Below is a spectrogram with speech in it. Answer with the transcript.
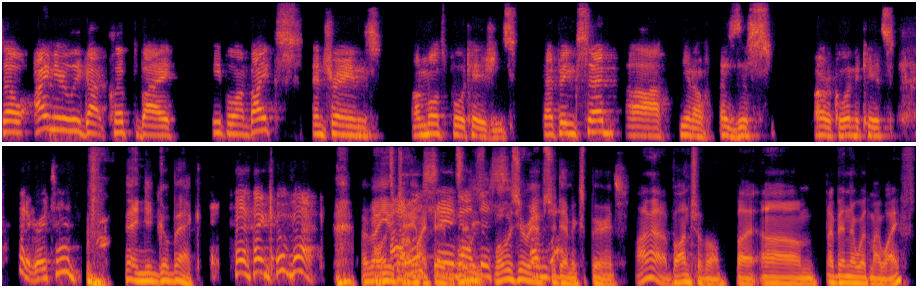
So I nearly got clipped by people on bikes and trains on multiple occasions. That being said, uh, you know, as this article indicates, I had a great time. and you'd go back. and I go back. What about you, it's one Jay? of my will say favorites. What was, this. what was your I'm- Amsterdam experience? I've had a bunch of them, but um, I've been there with my wife.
